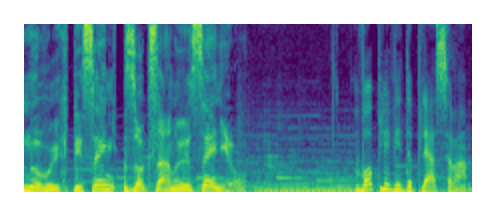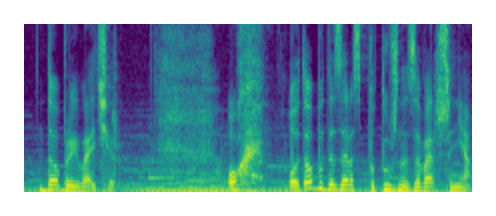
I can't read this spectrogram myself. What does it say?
нових пісень з Оксаною Сенів. Воплі від Оплясова. Добрий вечір. Ох, ото буде зараз потужне завершення.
